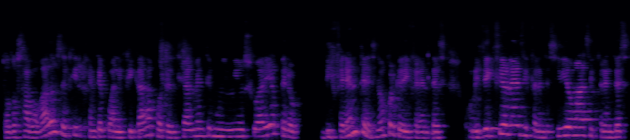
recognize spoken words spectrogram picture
todos abogados, es decir, gente cualificada, potencialmente muy, muy usuaria, pero diferentes, ¿no? Porque diferentes jurisdicciones, diferentes idiomas, diferentes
